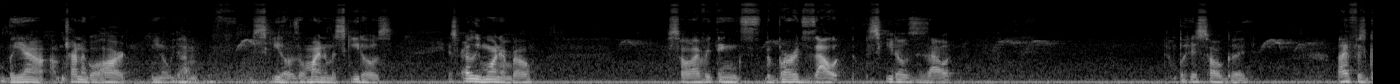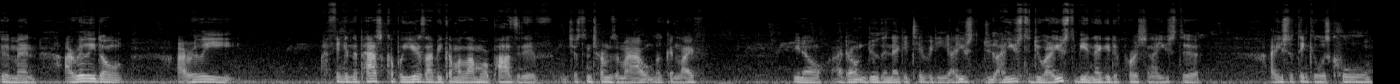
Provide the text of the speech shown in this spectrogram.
but yeah, I'm trying to go hard. You know, we got mosquitoes. Don't mind the mosquitoes. It's early morning, bro. So everything's the birds is out, the mosquitoes is out. But it's all good. Life is good, man. I really don't. I really. I think in the past couple years, I've become a lot more positive, just in terms of my outlook in life. You know, I don't do the negativity. I used to do. I used to do. I used to be a negative person. I used to. I used to think it was cool.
